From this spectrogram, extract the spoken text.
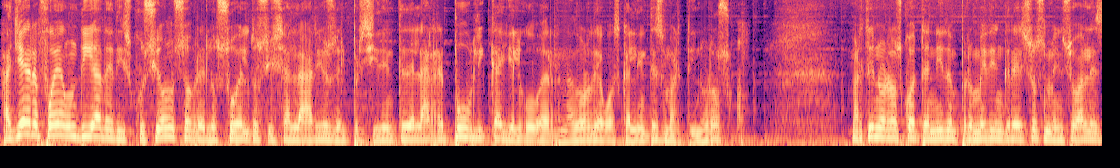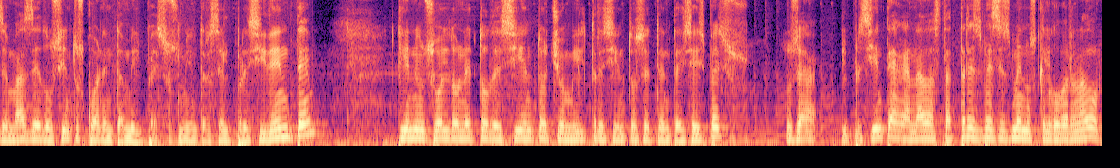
Ayer fue un día de discusión sobre los sueldos y salarios del presidente de la República y el gobernador de Aguascalientes, Martín Orozco. Martín Orozco ha tenido en promedio ingresos mensuales de más de 240 mil pesos, mientras el presidente tiene un sueldo neto de 108 mil 376 pesos. O sea, el presidente ha ganado hasta tres veces menos que el gobernador.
